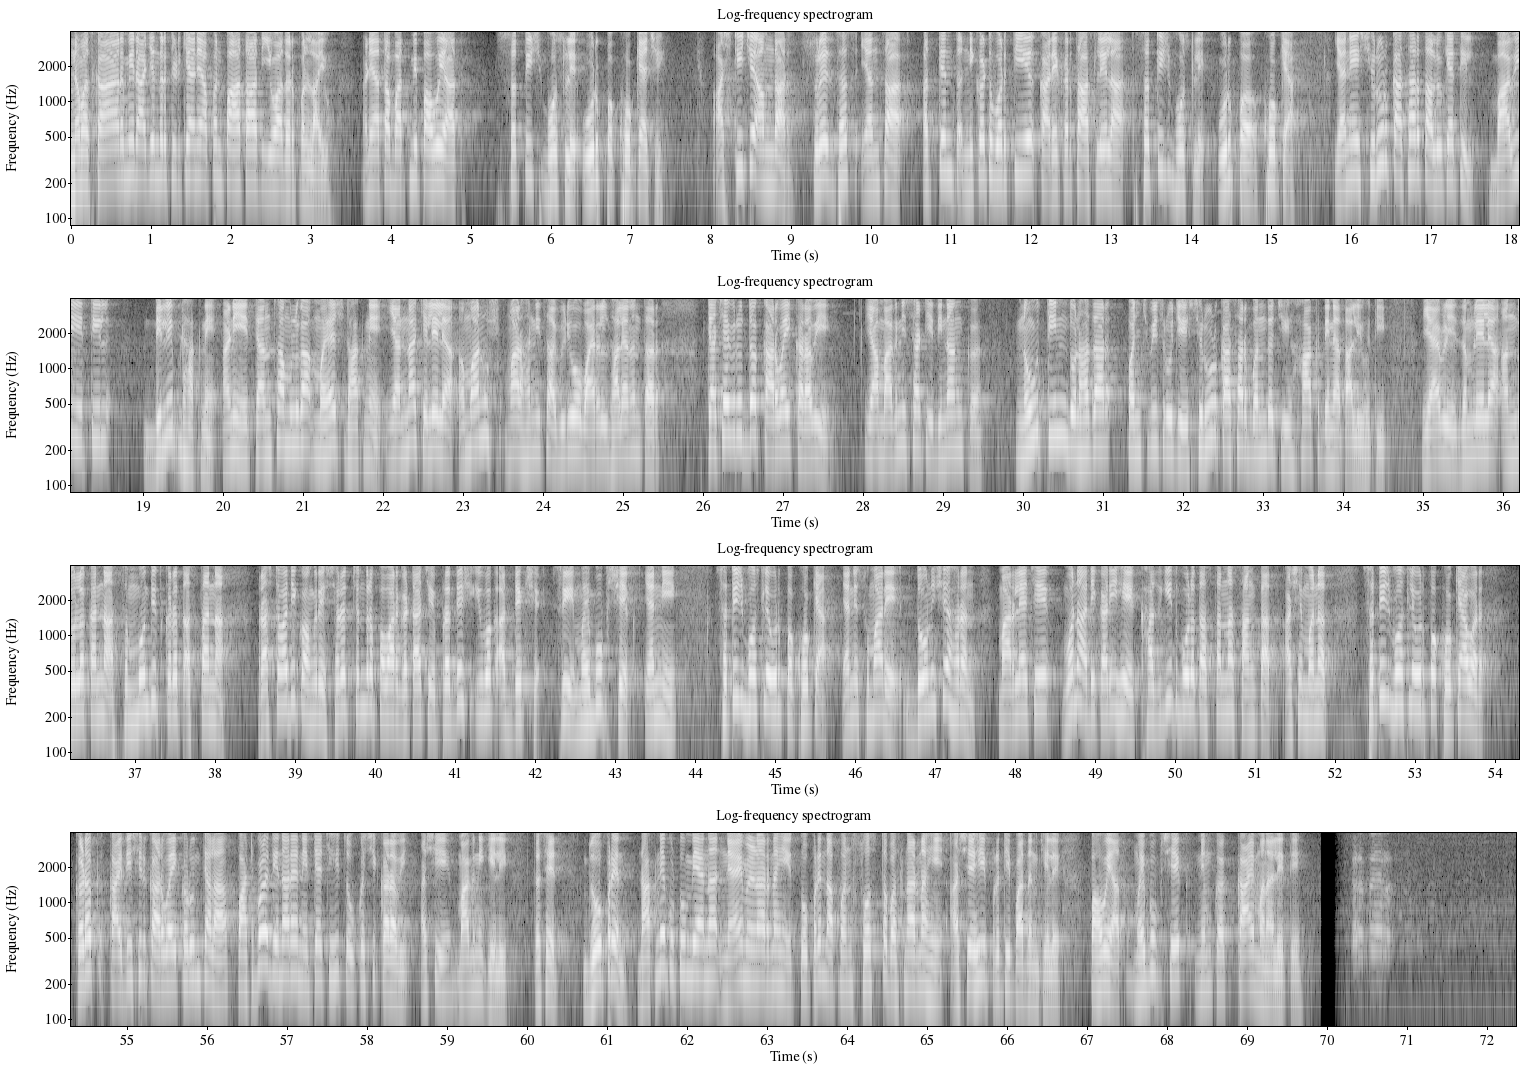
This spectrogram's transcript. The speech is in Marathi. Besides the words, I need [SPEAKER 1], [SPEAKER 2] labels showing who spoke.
[SPEAKER 1] नमस्कार मी राजेंद्र तिडके आणि आपण पाहत आहात युवा दर्पण लाईव्ह. आणि आता बातमी पाहूयात सतीश भोसले उर्फ खोक्याची. आष्टीचे आमदार सुरेश धस यांचा अत्यंत निकटवर्तीय कार्यकर्ता असलेला सतीश भोसले उर्फ खोक्या याने शिरूर कासार तालुक्यातील बावी येथील दिलीप ढाकणे आणि त्यांचा मुलगा महेश ढाकणे यांना केलेल्या अमानुष मारहाणीचा व्हिडिओ व्हायरल झाल्यानंतर त्याच्याविरुद्ध कारवाई करावी या मागणीसाठी दिनांक नऊ तीन दोन हजार पंचवीस रोजी शिरूर कासार बंदची हाक देण्यात आली होती. यावेळी जमलेल्या आंदोलकांना संबोधित करत असताना राष्ट्रवादी काँग्रेस शरदचंद्र पवार गटाचे प्रदेश युवक अध्यक्ष श्री महबूब शेख यांनी सतीश भोसले उर्फ खोक्या याने सुमारे दोनशे हरण मारल्याचे वन अधिकारी हे खाजगीत बोलत असताना सांगतात असे म्हणत सतीश भोसले उर्फ खोक्यावर कडक कायदेशीर कारवाई करून त्याला पाठबळ देणाऱ्या नेत्याचीही चौकशी करावी अशी मागणी केली. तसेच जोपर्यंत ढाकणे कुटुंबियांना न्याय मिळणार नाही तोपर्यंत आपण स्वस्थ बसणार नाही असेही प्रतिपादन केले. पाहूयात महबूब शेख नेमकं काय म्हणाले ते?
[SPEAKER 2] खर तर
